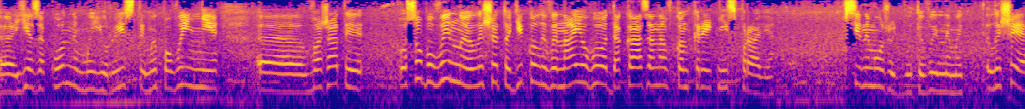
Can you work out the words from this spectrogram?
е, є законним. Ми юристи. Ми повинні е, вважати особу винною лише тоді, коли вина його доказана в конкретній справі. Всі не можуть бути винними лише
